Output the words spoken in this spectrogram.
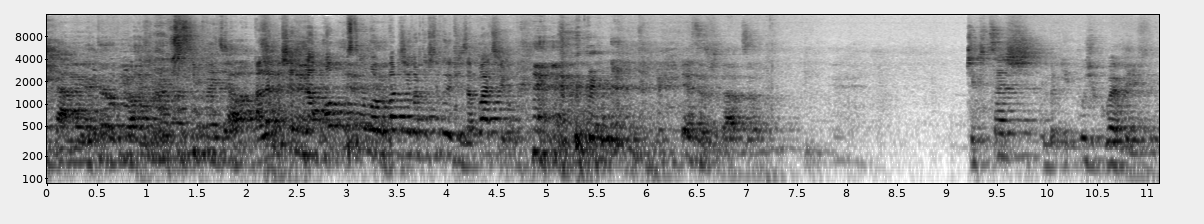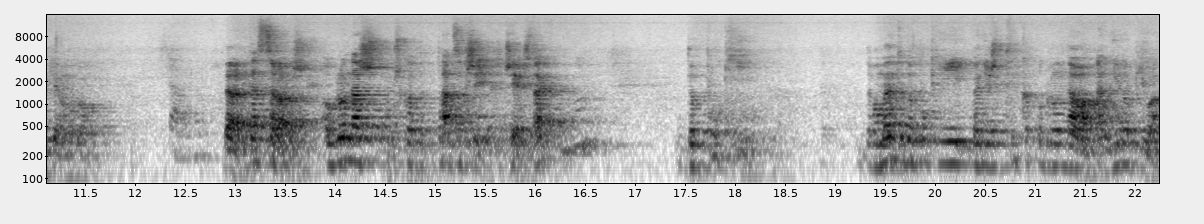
Pytałem, jak to robiła, żeby wszystkim powiedziała. ale myślę, że dla obu stron byłoby bardziej wartościowe, gdybyś zapłacił. Jestem sprzedawcą. Czy chcesz pójść głębiej w tym kierunku? Chciałabym. Dobra, i teraz co robisz? Oglądasz na przykład pracę czyjeś, czyjeś tak? Dopóki, do momentu dopóki będziesz tylko oglądała, a nie robiła,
